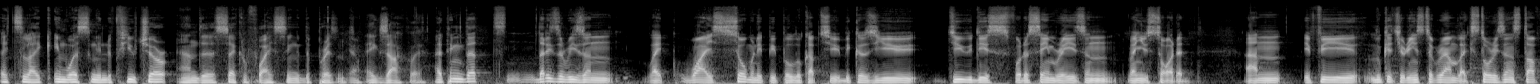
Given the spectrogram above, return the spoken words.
It's like investing in the future and uh, sacrificing the present. Yeah. Exactly. I think that that is the reason, like, why so many people look up to you because you do this for the same reason when you started. And if you look at your Instagram, like stories and stuff,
